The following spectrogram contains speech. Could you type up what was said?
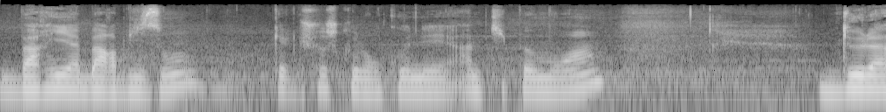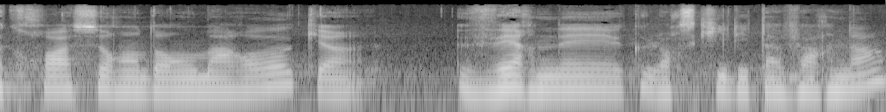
Barry à Barbizon, quelque chose que l'on connaît un petit peu moins. Delacroix se rendant au Maroc, Vernet lorsqu'il est à Varna,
